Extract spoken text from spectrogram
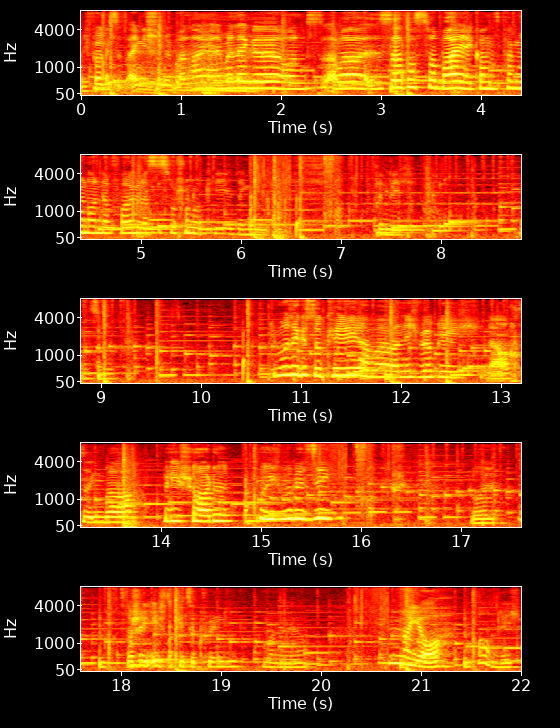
die Folge ist jetzt eigentlich schon über, über Länge und aber ist ja fast vorbei. Komm, das packen wir noch in der Folge. Das ist so schon okay, denke ich. Finde ich. So. Die Musik ist okay, aber nicht wirklich nachsingbar. Bin ich schade. Will ich wirklich singen? Lol. Ist wahrscheinlich echt viel zu cringy. Naja. Naja, auch nicht.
